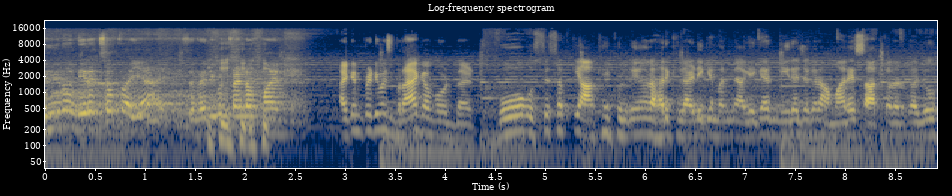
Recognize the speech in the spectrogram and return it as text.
you know Neeraj Chopra? Yeah, he's a very good friend of mine." I can pretty much brag about that. वो उससे सबकी आँखें खुल गई और हर खिलाड़ी के मन में आ गया कि नीरज अगर हमारे साथ का लड़का जो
